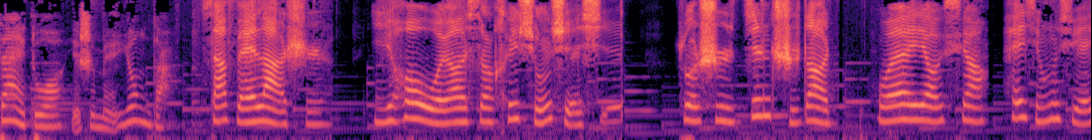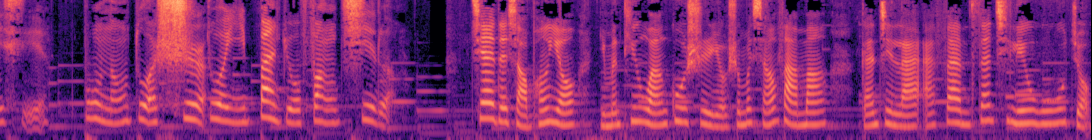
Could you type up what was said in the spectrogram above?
再多也是没用的。小斐老师，以后我要向黑熊学习，做事坚持到。我也要向黑熊学习，不能做事做一半就放弃了。亲爱的小朋友，你们听完故事有什么想法吗？赶紧来 FM 三七零五五九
